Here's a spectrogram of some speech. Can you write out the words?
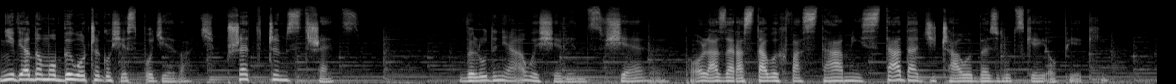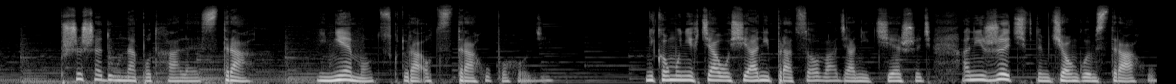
Nie wiadomo było, czego się spodziewać, przed czym strzec. Wyludniały się więc wsie, pola zarastały chwastami, stada dziczały bez ludzkiej opieki. Przyszedł na podhale strach i niemoc, która od strachu pochodzi. Nikomu nie chciało się ani pracować, ani cieszyć, ani żyć w tym ciągłym strachu.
